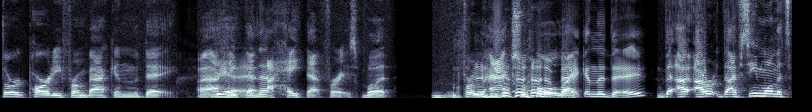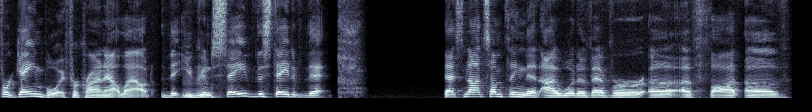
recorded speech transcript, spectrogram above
third party from back in the day. I, I hate that, that- I hate that phrase, but from actual like back in the day. The, I, I, I've seen one that's for Game Boy for crying out loud that you can save the state of that. that's not something that I would have ever uh, have thought of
